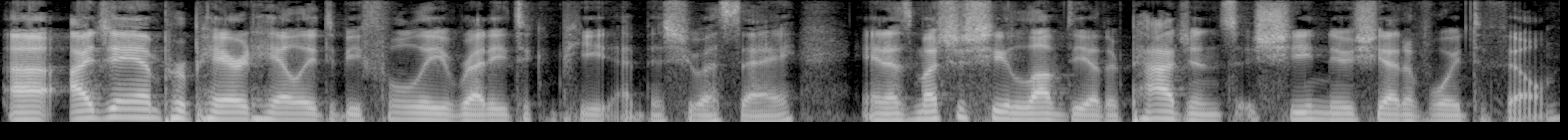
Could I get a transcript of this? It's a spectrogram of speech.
Uh, IJM prepared Haley to be fully ready to compete at Miss USA, and as much as she loved the other pageants, she knew she had a void to fill.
